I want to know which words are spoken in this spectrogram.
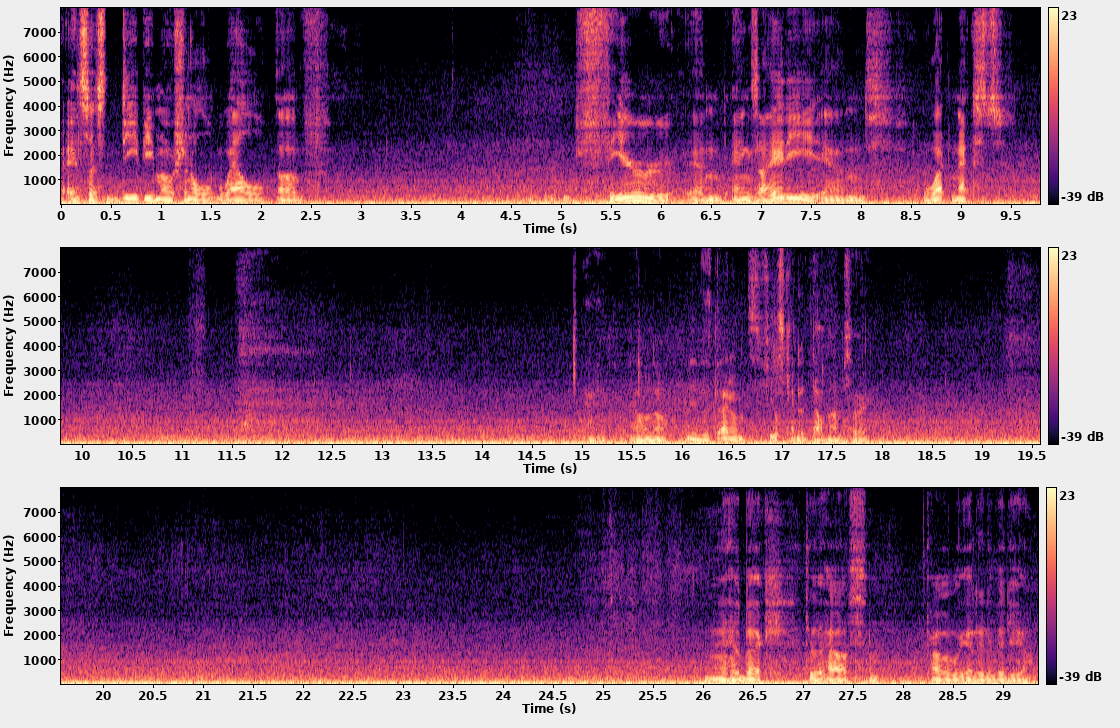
it's this deep emotional well of fear and anxiety and what next? I don't know. I don't it feels kind of dumb. I'm sorry I'm gonna head back to the house and probably edit a video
